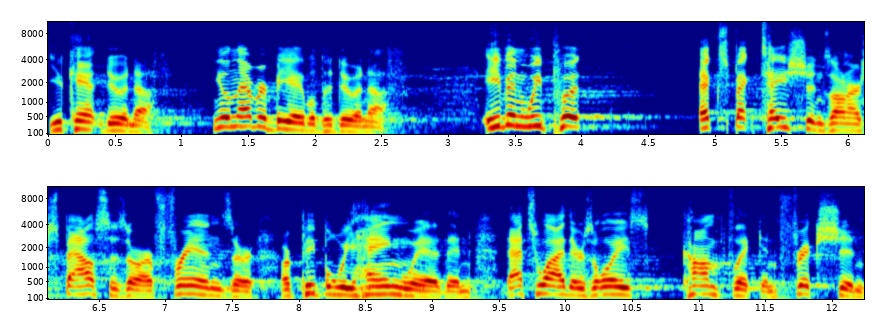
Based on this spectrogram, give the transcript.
You can't do enough. You'll never be able to do enough. Even we put expectations on our spouses or our friends or, or people we hang with. And that's why there's always conflict and friction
